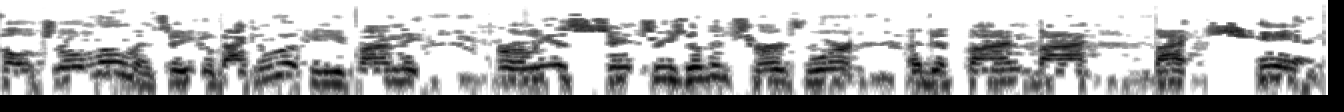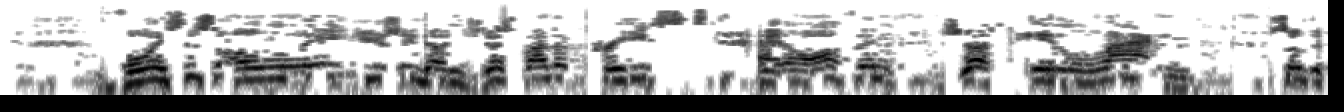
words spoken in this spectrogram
cultural moment. So you go back and look and you find the earliest centuries of the church were uh, defined by by chant voices only, usually done just by the priests, and often just in Latin. So the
